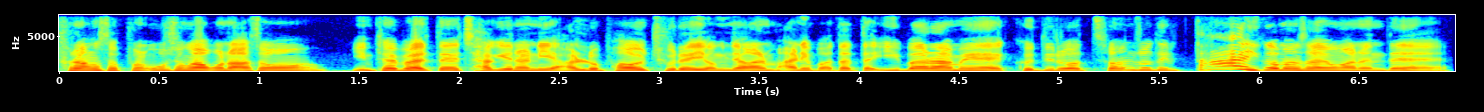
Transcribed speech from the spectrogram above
프랑스 오픈 우승하고 나서 인터뷰할 때 자기는 이 알루파워 줄에 영향을 많이 받았다. 이 바람에 그 뒤로 선수들이 다 이것만 사용하는데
